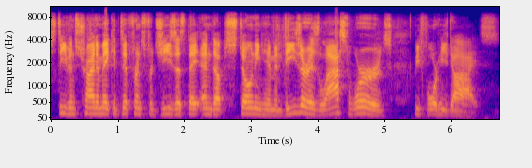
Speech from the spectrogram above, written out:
Stephen's trying to make a difference for Jesus. They end up stoning him. And these are his last words before he dies.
